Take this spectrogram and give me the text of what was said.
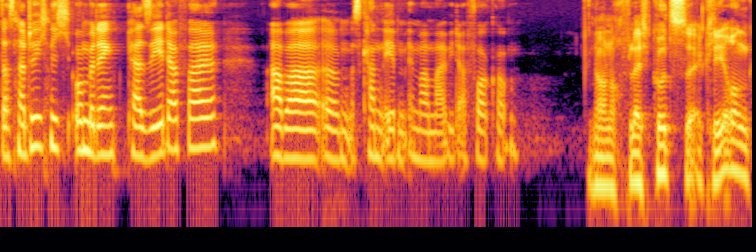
Das ist natürlich nicht unbedingt per se der Fall aber ähm, es kann eben immer mal wieder vorkommen. Genau, noch vielleicht kurz zur Erklärung.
